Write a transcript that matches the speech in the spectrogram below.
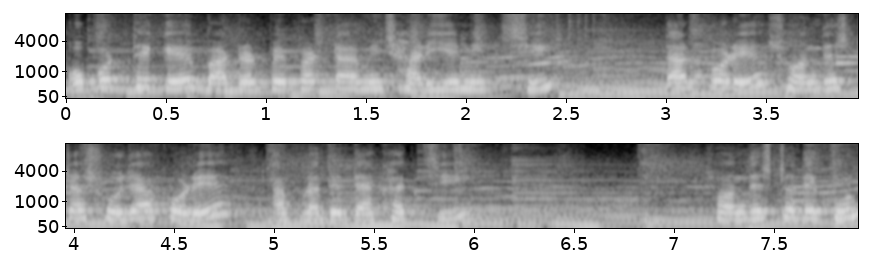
ওপর থেকে বাটার পেপারটা আমি ছাড়িয়ে নিচ্ছি। তারপরে সন্দেশটা সোজা করে আপনাদের দেখাচ্ছি। সন্দেশটা দেখুন,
